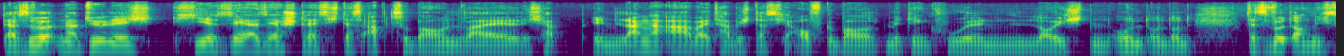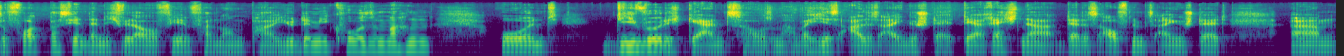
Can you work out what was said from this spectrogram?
Das wird natürlich hier sehr, sehr stressig, das abzubauen, weil ich habe in langer Arbeit habe ich das hier aufgebaut mit den coolen Leuchten und, und, und. Das wird auch nicht sofort passieren, denn ich will auch auf jeden Fall noch ein paar Udemy-Kurse machen und die würde ich gern zu Hause machen, weil hier ist alles eingestellt. Der Rechner, der das aufnimmt, ist eingestellt. Ähm,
